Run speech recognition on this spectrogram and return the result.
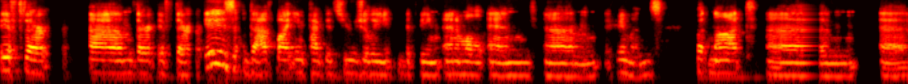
If there, um, there, if there is death by impact, it's usually between animal and um, humans, but not um, uh,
